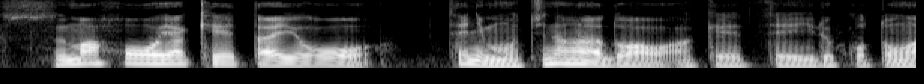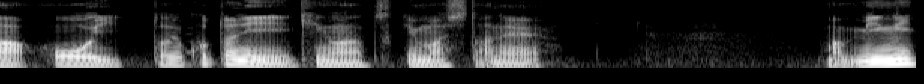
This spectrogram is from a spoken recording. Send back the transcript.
スマホや携帯を手に持ちながらドアを開けていることが多いということに気がつきましたね。まあ、右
